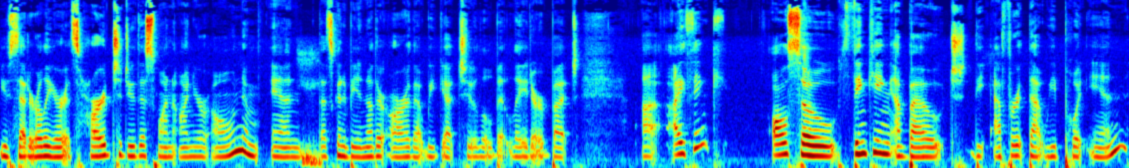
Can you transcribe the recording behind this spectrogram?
you said earlier, it's hard to do this one on your own, and, and that's going to be another R that we get to a little bit later. But uh, I think also thinking about the effort that we put in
